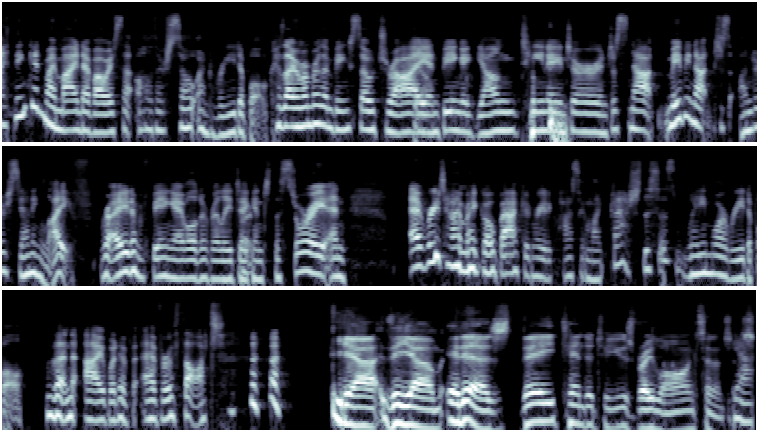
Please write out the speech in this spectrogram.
I think in my mind I've always thought, oh, they're so unreadable because I remember them being so dry yeah. and being a young teenager and just not maybe not just understanding life, right? Of being able to really dig right. into the story and every time I go back and read a classic, I'm like, gosh, this is way more readable than I would have ever thought. yeah, the um it is. They tended to use very long sentences. Yeah.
